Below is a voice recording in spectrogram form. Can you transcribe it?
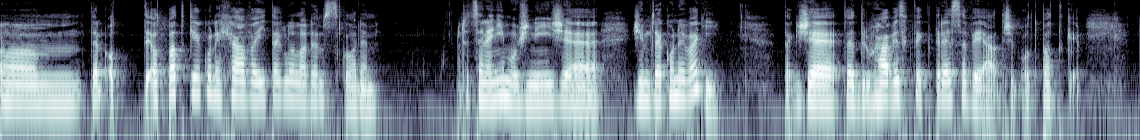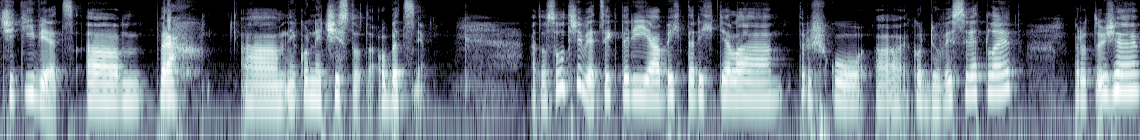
um, ten od, ty odpadky jako nechávají takhle ladem skladem. Přece není možný, že, že jim to jako nevadí. Takže to je druhá věc, které se vyjádřím, odpadky. Třetí věc, um, prach a jako nečistota obecně. A to jsou tři věci, které já bych tady chtěla trošku uh, jako dovysvětlit, protože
